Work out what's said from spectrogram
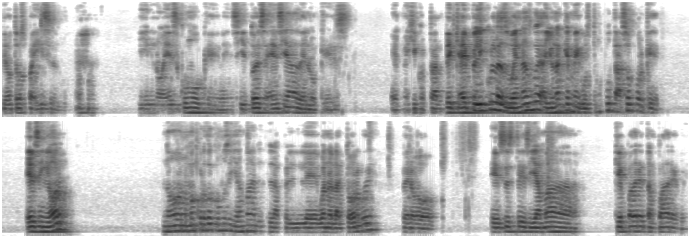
de otros países, güey. Ajá. Y no es como que en sí tu esencia de lo que es el México actual. De que hay películas buenas, güey. Hay una que me gustó un putazo porque el señor. No, no me acuerdo cómo se llama. La, pele- bueno, el actor, güey. Pero es este, se llama. Qué padre tan padre, güey.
